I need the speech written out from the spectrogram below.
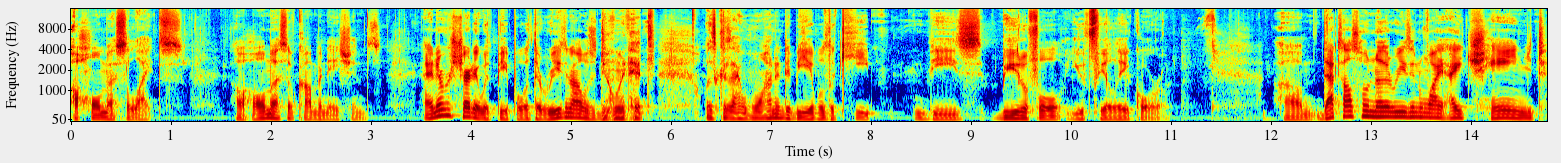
a whole mess of lights, a whole mess of combinations. I never shared it with people, but the reason I was doing it was because I wanted to be able to keep these beautiful Euphyllia coral. Um, that's also another reason why I changed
